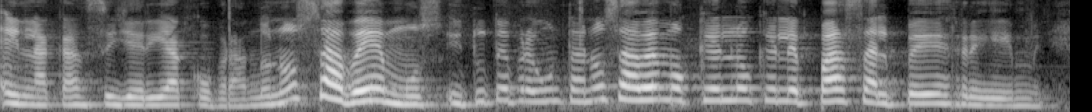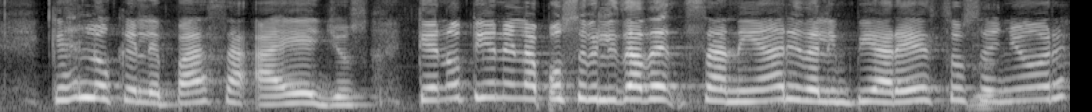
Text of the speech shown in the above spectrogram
en la Cancillería cobrando. No sabemos, y tú te preguntas, no sabemos qué es lo que le pasa al PRM, qué es lo que le pasa a ellos, que no tienen la posibilidad de sanear y de limpiar esto, señores.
